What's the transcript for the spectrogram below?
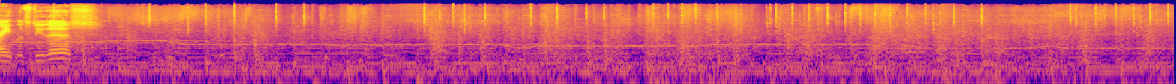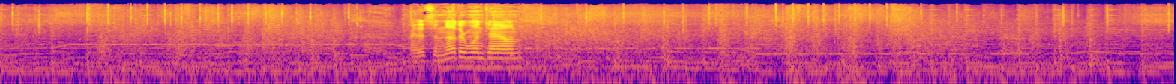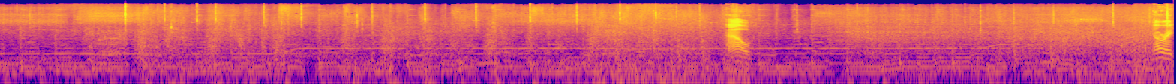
Alright, let's do this. Alright, that's another one down.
